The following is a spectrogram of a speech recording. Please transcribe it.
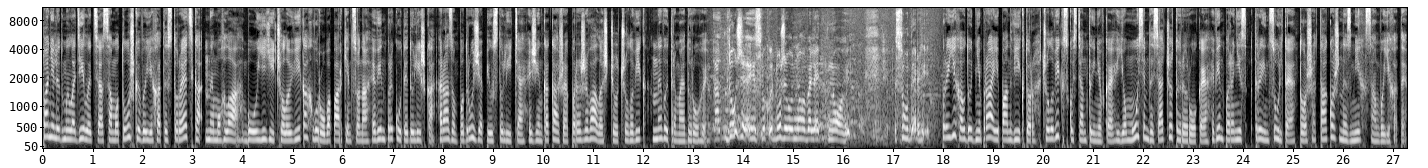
Пані Людмила ділиться, самотужки виїхати з Турецька не могла, бо у її чоловіка хвороба Паркінсона. Він прикутий до ліжка. Разом подружжя півстоліття. Жінка каже, переживала, що чоловік не витримає дороги. Дуже, дуже у нього болять ноги, судороги. Приїхав до Дніпра і пан Віктор, чоловік з Костянтинівки. Йому 74 роки. Він переніс три інсульти, тож також не зміг сам виїхати.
